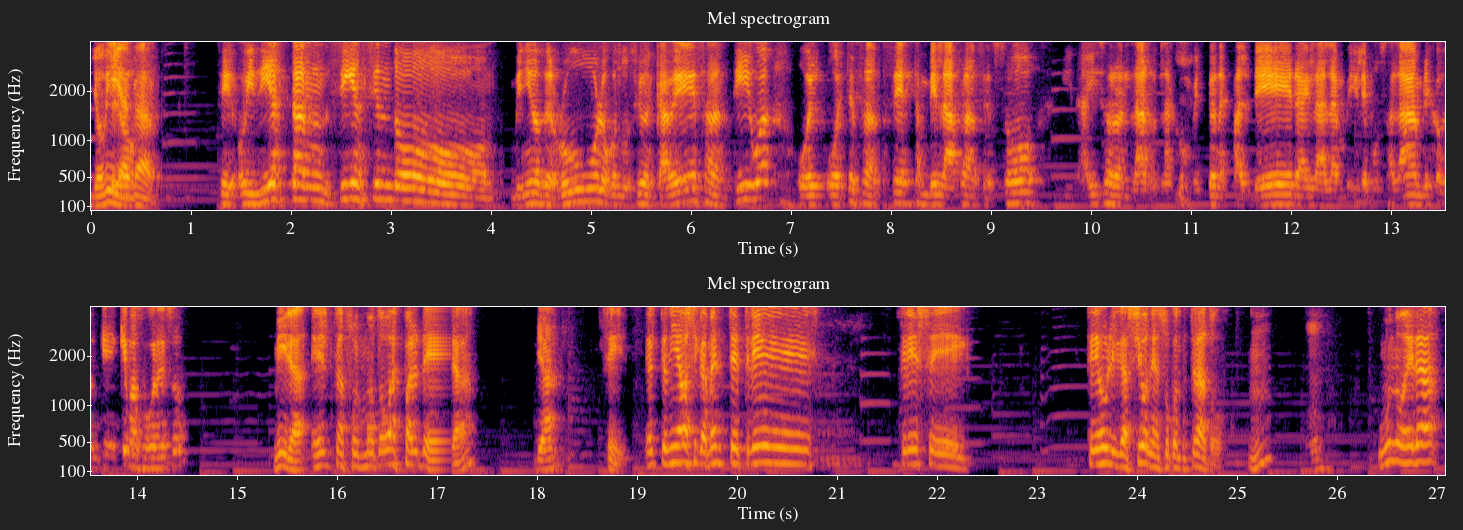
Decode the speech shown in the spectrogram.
Llovía, claro. Sí, hoy día están, siguen siendo viñedos de rulo, conducidos en cabeza, la antigua, o, o este francés también la francesó, y hizo la, la convirtió en espaldera y, la, y le puso alambre. ¿Qué, ¿Qué pasó con eso? Mira, él transformó toda espaldera. ¿Ya? Sí, él tenía básicamente tres, tres, eh, tres obligaciones en su contrato. Uno era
